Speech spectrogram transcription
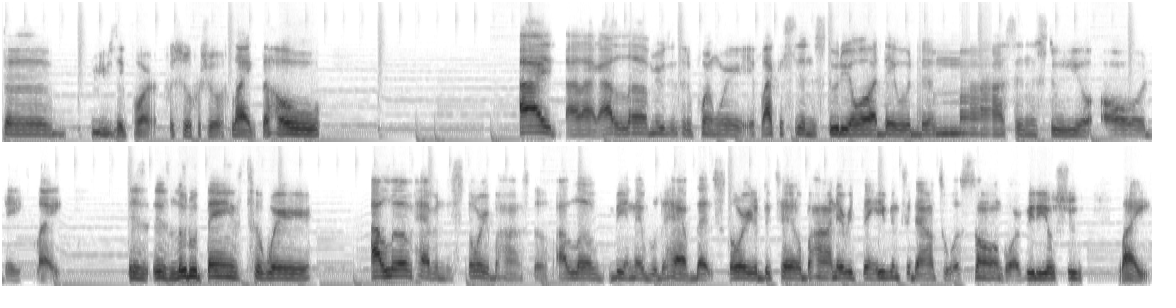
the music part for sure for sure like the whole I, I like I love music to the point where if I could sit in the studio all day with them, I sit in the studio all day. Like there's, there's little things to where I love having the story behind stuff. I love being able to have that story to tell behind everything, even to down to a song or a video shoot. Like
